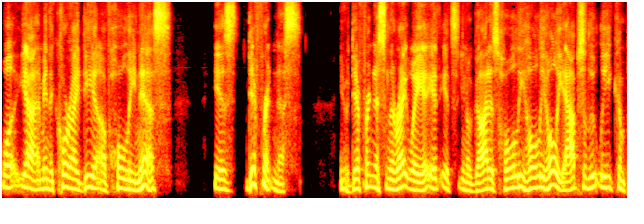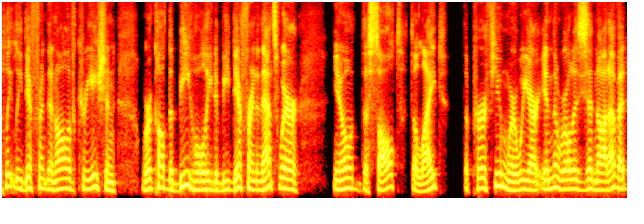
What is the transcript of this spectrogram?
well yeah i mean the core idea of holiness is differentness you know differentness in the right way it, it's you know god is holy holy holy absolutely completely different than all of creation we're called to be holy to be different and that's where you know the salt the light the perfume where we are in the world, as he said, not of it,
